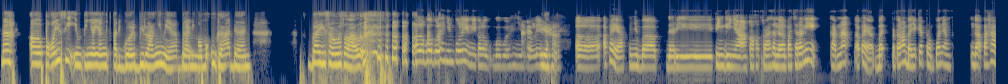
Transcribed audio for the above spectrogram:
Nah, eh, pokoknya sih intinya yang tadi gue bilangin ya, berani Iya. ngomong enggak dan baik sama masa lalu. Kalau gue boleh nyimpulin nih, kalau gue boleh nyimpulin, Iya. Eh, apa ya penyebab dari tingginya angka kekerasan dalam pacaran nih karena apa ya? ba- pertama banyaknya perempuan yang nggak paham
